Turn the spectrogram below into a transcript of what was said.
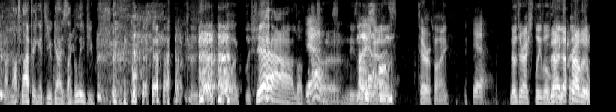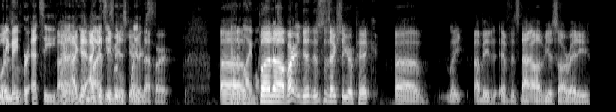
I'm not laughing at you guys. I believe you. yeah, I love yeah. Uh, These nice guys, terrifying. Yeah. Those are actually little that, things that, that probably somebody was, made for Etsy. I, uh, I can, I can see being scared of that part. Uh, but uh, Martin, this is actually your pick. Uh, like, I mean, if it's not obvious already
